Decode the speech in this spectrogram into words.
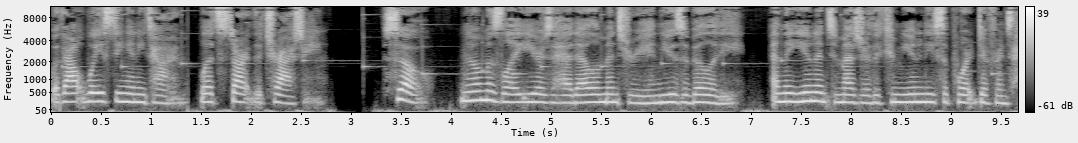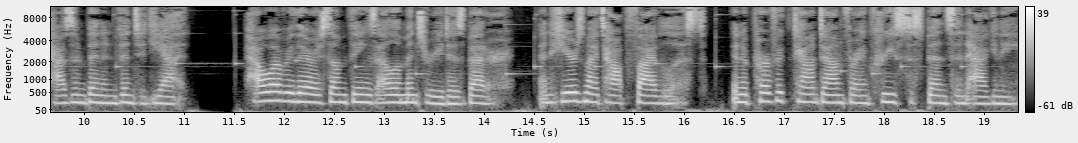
without wasting any time, let's start the trashing! So, GNOME is light years ahead elementary in usability, and the unit to measure the community support difference hasn't been invented yet. However there are some things elementary does better, and here's my top 5 list, in a perfect countdown for increased suspense and agony.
